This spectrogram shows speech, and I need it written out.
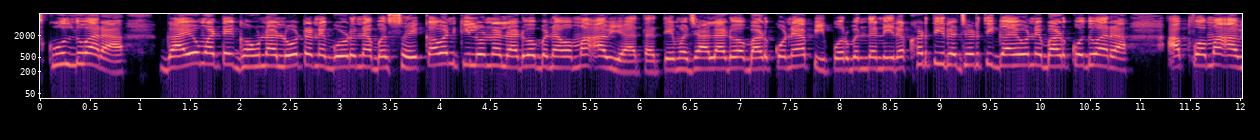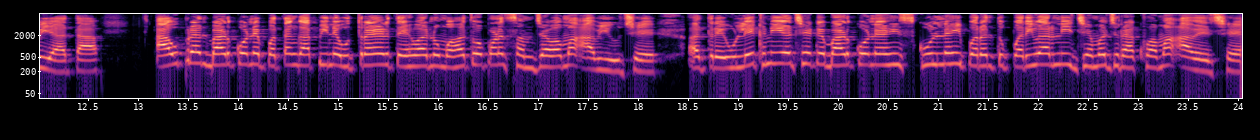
સ્કૂલ દ્વારા ગાયો માટે ઘઉંના લોટ અને ગોળના બસો એકાવન કિલોના લાડવા બનાવવામાં આવ્યા હતા. તેમજ આ લાડવા બાળકોને આપી પોરબંદરની રખડતી રઝડતી ગાયો અને બાળકો દ્વારા આપવામાં આવ્યા હતા. આ ઉપરાંત બાળકોને પતંગ આપીને ઉત્તરાયણ તહેવારનું મહત્ત્વ પણ સમજાવવામાં આવ્યું છે. અત્રે ઉલ્લેખનીય છે કે બાળકોને અહીં સ્કૂલ નહીં, પરંતુ પરિવારની જેમ જ રાખવામાં આવે છે.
